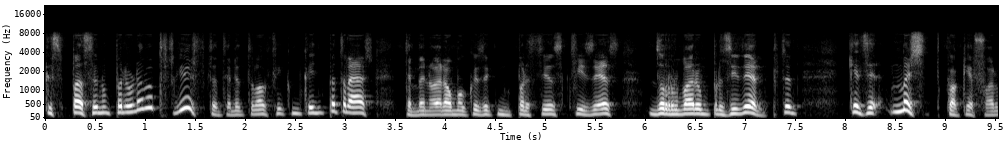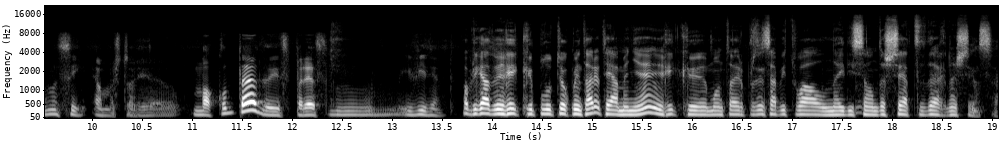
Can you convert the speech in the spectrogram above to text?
que se passa no panorama português. Portanto, é natural que fique um bocadinho para trás. Também não era uma coisa que me parecesse que fizesse derrubar um presidente. Portanto, quer dizer, mas de qualquer forma, sim, é uma história mal contada, isso parece-me evidente. Obrigado, Henrique, pelo teu comentário. Até amanhã. Henrique Monteiro, presença habitual na edição das 7 da Renascença.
